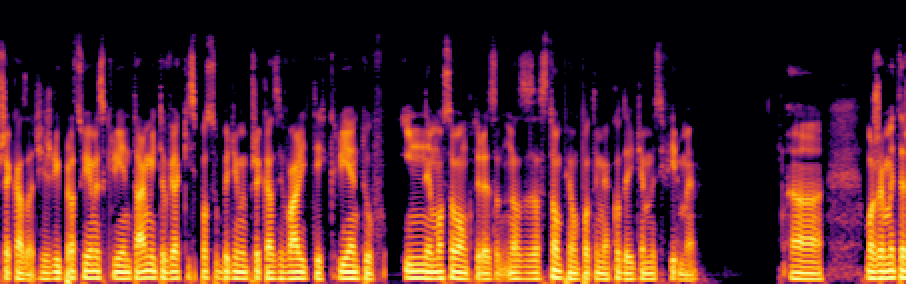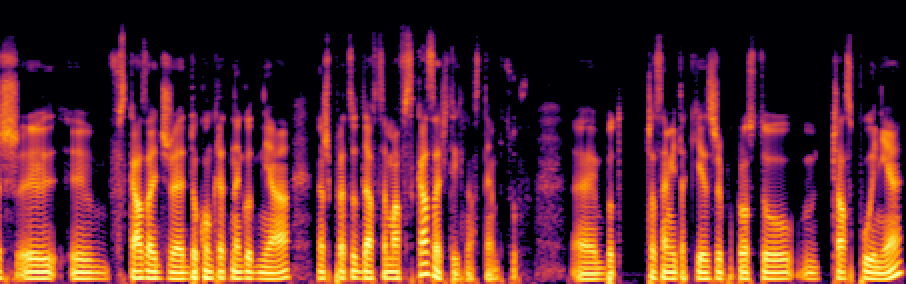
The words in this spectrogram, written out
przekazać. Jeżeli pracujemy z klientami, to w jaki sposób będziemy przekazywali tych klientów innym osobom, które nas zastąpią po tym, jak odejdziemy z firmy. Możemy też y, y, wskazać, że do konkretnego dnia nasz pracodawca ma wskazać tych następców, e, bo czasami tak jest, że po prostu czas płynie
